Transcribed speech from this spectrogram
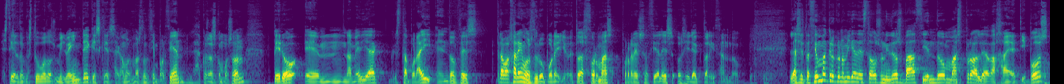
Es cierto que estuvo 2020, que es que sacamos más de un 100%, las cosas como son, pero em, la media está por ahí, entonces trabajaremos duro por ello. De todas formas, por redes sociales os iré actualizando. ¿La situación macroeconómica de Estados Unidos va haciendo más probable la bajada de tipos?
